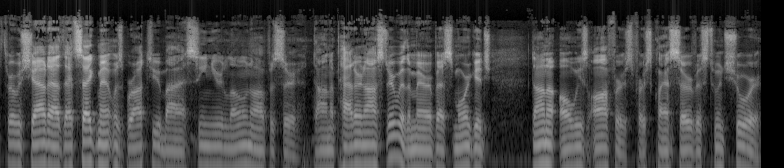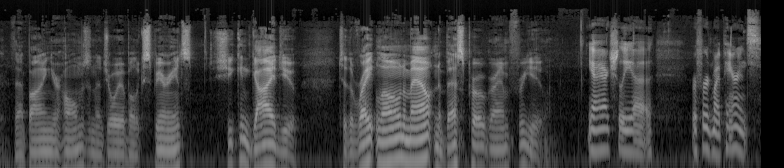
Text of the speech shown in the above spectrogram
throw a shout out. That segment was brought to you by Senior Loan Officer Donna Paternoster with Ameribest Mortgage. Donna always offers first class service to ensure that buying your home is an enjoyable experience. She can guide you to the right loan amount and the best program for you. Yeah, I actually uh, referred my parents.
